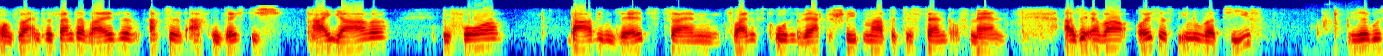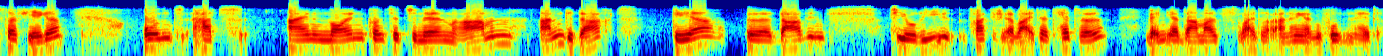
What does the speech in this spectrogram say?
Und zwar interessanterweise 1868, drei Jahre bevor Darwin selbst sein zweites großes Werk geschrieben hat, The Descent of Man. Also er war äußerst innovativ, dieser Gustav Jäger, und hat einen neuen konzeptionellen Rahmen angedacht, der äh, Darwins Theorie praktisch erweitert hätte, wenn er damals weitere Anhänger gefunden hätte.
